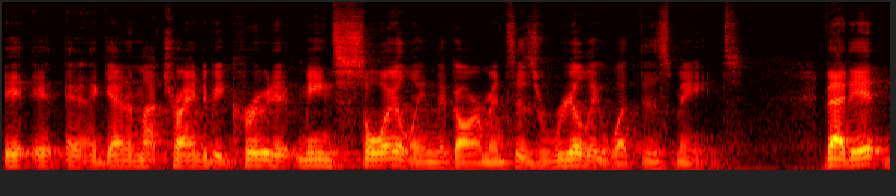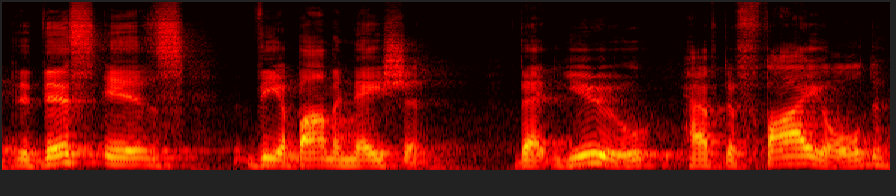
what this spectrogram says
it, it, again, I'm not trying to be crude, it means soiling the garments, is really what this means. That it, this is the abomination, that you have defiled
